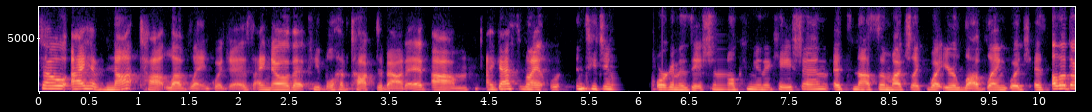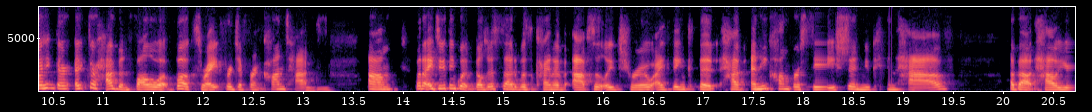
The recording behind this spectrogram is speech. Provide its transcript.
so I have not taught love languages. I know that people have talked about it. Um, I guess when I in teaching organizational communication, it's not so much like what your love language is. Although I think there I think there have been follow-up books, right, for different contexts. Mm-hmm um, but I do think what Bill just said was kind of absolutely true. I think that have any conversation you can have about how you're,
